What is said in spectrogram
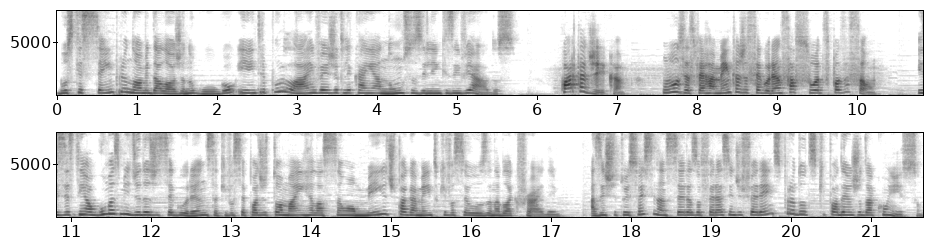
Busque sempre o nome da loja no Google e entre por lá em vez de clicar em anúncios e links enviados. Quarta dica: use as ferramentas de segurança à sua disposição. Existem algumas medidas de segurança que você pode tomar em relação ao meio de pagamento que você usa na Black Friday. As instituições financeiras oferecem diferentes produtos que podem ajudar com isso.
